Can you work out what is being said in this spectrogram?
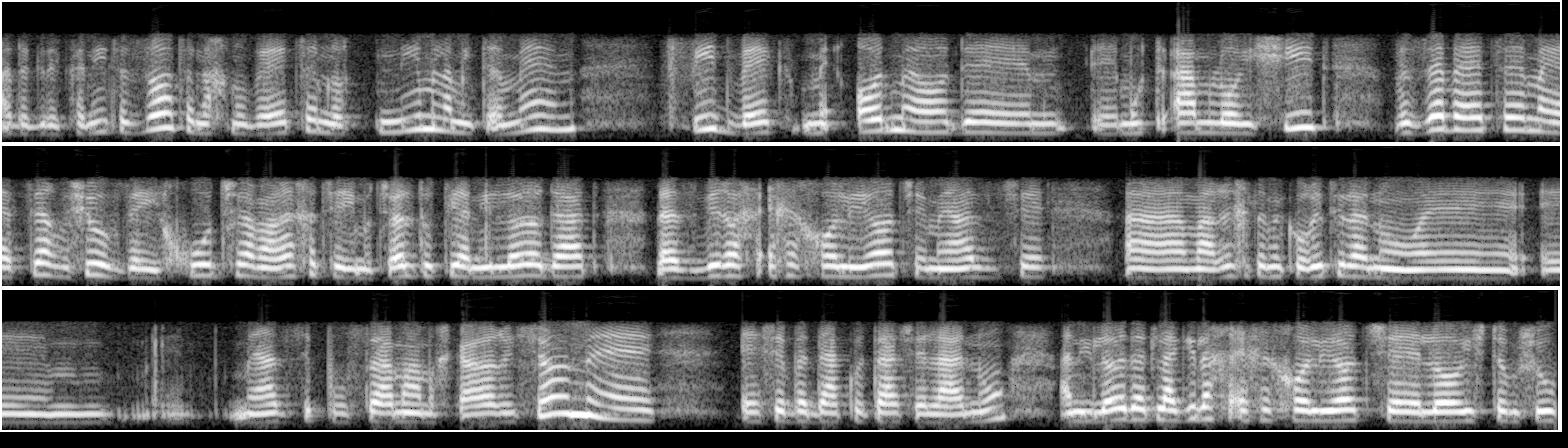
הדקדקנית הזאת, אנחנו בעצם נותנים למתאמן פידבק מאוד מאוד אה, אה, מותאם לו אישית, וזה בעצם מייצר, ושוב, זה ייחוד של המערכת שאם את שואלת אותי, אני לא יודעת להסביר לך איך יכול להיות שמאז ש... המערכת המקורית שלנו, אה, אה, מאז שפורסם המחקר הראשון אה, שבדק אותה שלנו, אני לא יודעת להגיד לך איך יכול להיות שלא השתמשו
